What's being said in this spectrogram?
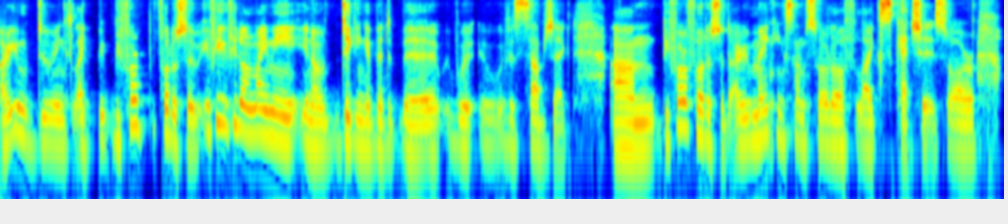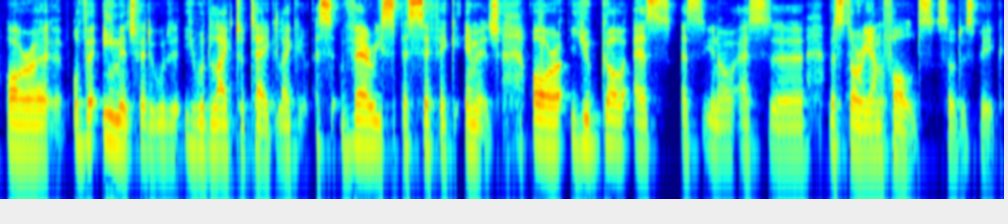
are you doing like before Photoshop? If you if you don't mind me, you know, digging a bit uh, with, with the subject, um, before Photoshop, are you making some sort of like sketches or or uh, of the image that you would you would like to take, like a very specific image, or you go as as you know as uh, the story unfolds, so to speak?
